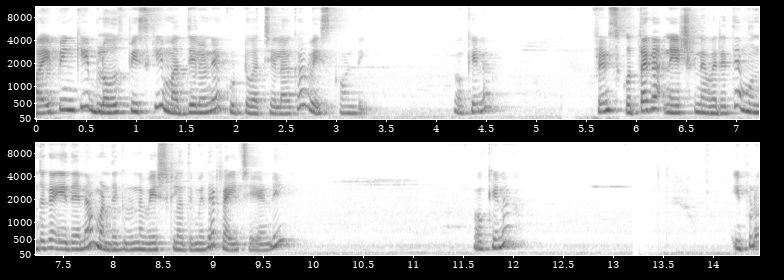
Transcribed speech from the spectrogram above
పైపింగ్కి బ్లౌజ్ పీస్కి మధ్యలోనే కుట్టు వచ్చేలాగా వేసుకోండి. ఓకేనా? ఫ్రెండ్స్ కొత్తగా నేర్చుకునేవారైతే ముందుగా ఏదైనా మన దగ్గర ఉన్న వేస్ట్ క్లాత్ మీద ట్రై చేయండి. ఓకేనా? ఇప్పుడు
